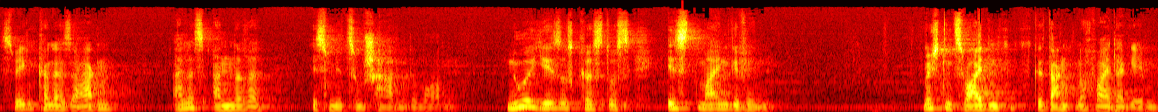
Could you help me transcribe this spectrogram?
Deswegen kann er sagen, alles andere ist mir zum Schaden geworden. Nur Jesus Christus ist mein Gewinn. Ich möchte einen zweiten Gedanken noch weitergeben.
